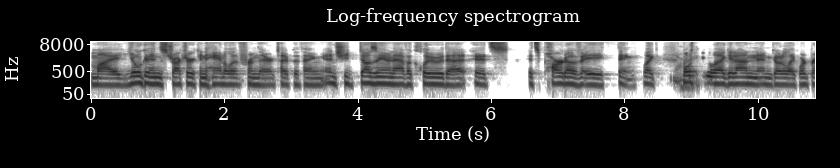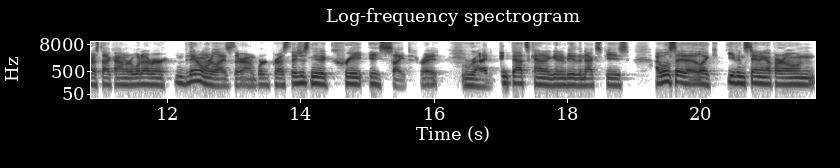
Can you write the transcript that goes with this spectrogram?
my yoga instructor can handle it from there, type of thing. And she doesn't even have a clue that it's it's part of a thing. Like Yeah. most Right. people that get on and go to like WordPress.com or whatever, they don't realize they're on WordPress. They just need to create a site, right? Right. I think that's kind of going to be the next piece. I will say that like even standing up our own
